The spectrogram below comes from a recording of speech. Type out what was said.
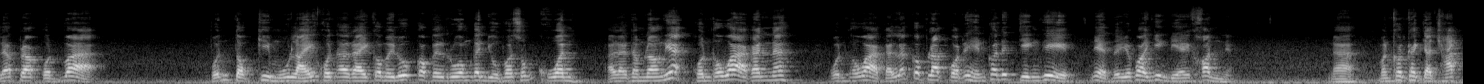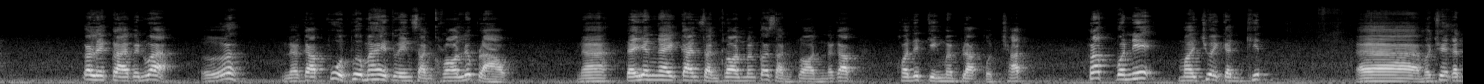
และปรากฏว่าฝนตกขี้หมูไหลคนอะไรก็ไม่รู้ก็ไปรวมกันอยู่พอสมควร อะไรทำนองเนี้ยคนเขาว่ากันนะคนเขาว่ากันแล้วก็ปรากฏให้เห็นข้อเท็จจริงที่เนี่ยโดยเฉพาะยิ่งดีไอคอนเนี่ย นะมันค่อนข้างจะชัด ก็เลยกลายเป็นว่า เออนะครับพูดเพื่อไม่ให้ตัวเองสั่นคลอนหรือเปล่านะแต่ยังไงการสั่นคลอนมันก็สั่นคลอนนะครับข้อเท็จจริงมันปรากฏชัด ครับวันนี้มาช่วยกันคิดอ่อมาช่วยกัน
